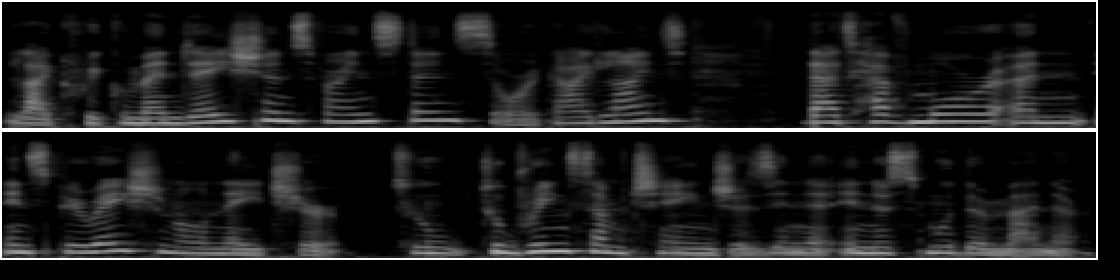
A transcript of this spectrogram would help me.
like recommendations, for instance, or guidelines that have more an inspirational nature to, to bring some changes in a, in a smoother manner.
